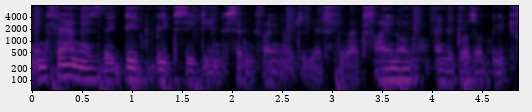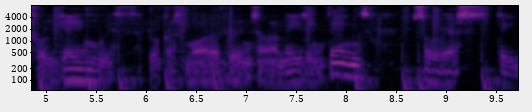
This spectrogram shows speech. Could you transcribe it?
in fairness, they did beat City in the semi final to get to that final, and it was a beautiful game with Lucas Moura doing some amazing things. So, yes, they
